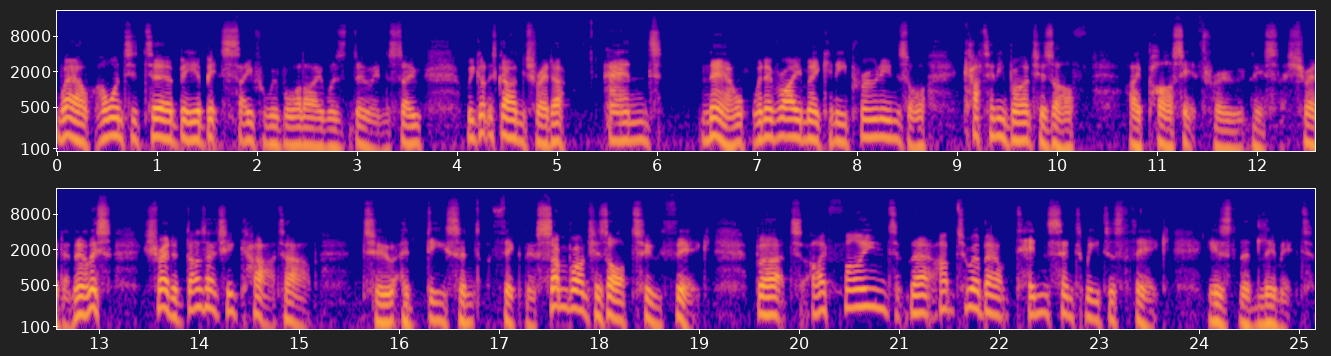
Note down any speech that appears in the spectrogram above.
well, I wanted to be a bit safer with what I was doing. So we got this garden shredder, and now whenever I make any prunings or cut any branches off, I pass it through this shredder. Now, this shredder does actually cut up to a decent thickness. Some branches are too thick, but I find that up to about 10 centimeters thick is the limit.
